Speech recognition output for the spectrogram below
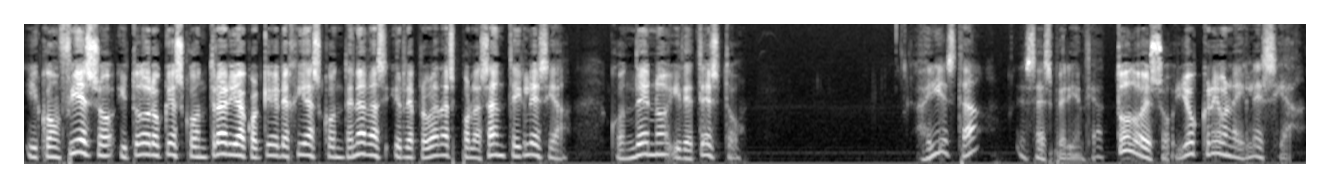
Y confieso y todo lo que es contrario a cualquier herejías condenadas y reprobadas por la Santa Iglesia, condeno y detesto. Ahí está esa experiencia. Todo eso, yo creo en la Iglesia,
